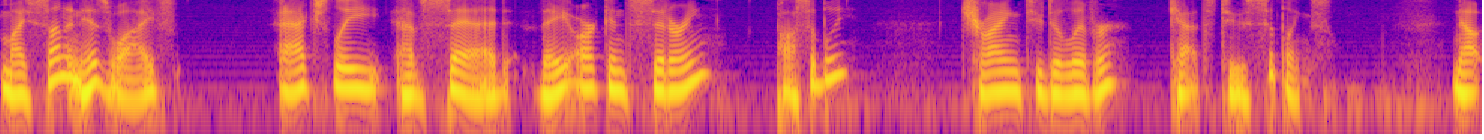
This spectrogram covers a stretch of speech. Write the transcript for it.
my son and his wife actually have said they are considering possibly trying to deliver cats two siblings. Now,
